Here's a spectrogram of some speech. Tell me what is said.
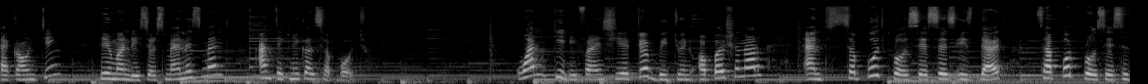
accounting, human resource management, and technical support. One key differentiator between operational and support processes is that support processes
